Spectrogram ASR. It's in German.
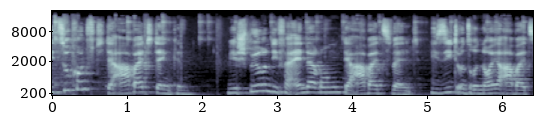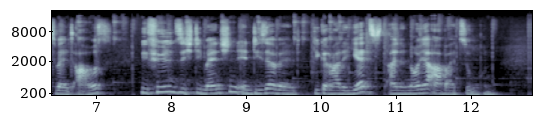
Die Zukunft der Arbeit denken. Wir spüren die Veränderung der Arbeitswelt. Wie sieht unsere neue Arbeitswelt aus? Wie fühlen sich die Menschen in dieser Welt, die gerade jetzt eine neue Arbeit suchen?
